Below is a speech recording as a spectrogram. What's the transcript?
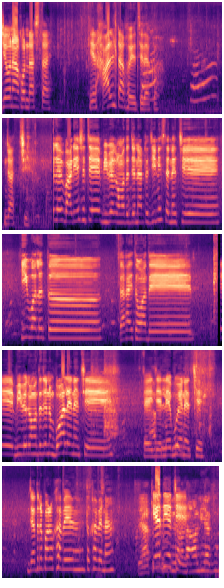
যেও না এখন রাস্তায়। এর হালটা হয়েছে, দেখো। যাচ্ছি। বাড়ি এসেছে। বিবেক আমাদের জন্য একটা জিনিস এনেছে। কি বলো তো দেখাই তোমাদের। বিবেক আমাদের জন্য বল এনেছে। এই যে লেবু এনেছে। যতটা পারো খাবে, তো খাবে না। কে দিয়েছে? একদম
